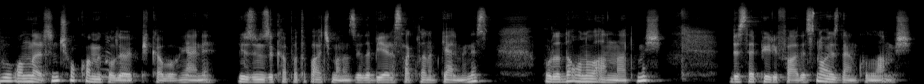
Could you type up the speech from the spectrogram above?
bu onlar için çok komik oluyor Pikabu. Yani yüzünüzü kapatıp açmanız ya da bir yere saklanıp gelmeniz. Burada da onu anlatmış. Disappear ifadesini o yüzden kullanmış.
